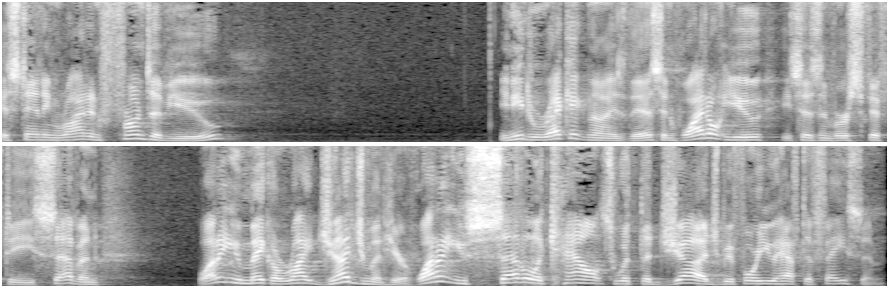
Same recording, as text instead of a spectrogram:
is standing right in front of you. You need to recognize this, and why don't you, he says in verse 57, why don't you make a right judgment here? Why don't you settle accounts with the judge before you have to face him?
